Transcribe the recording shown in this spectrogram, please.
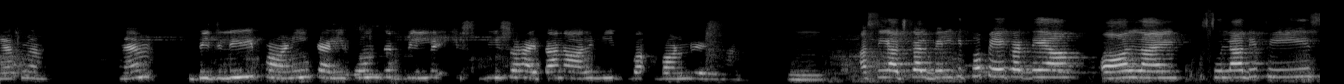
yes ma'am ma'am ਬਿਜਲੀ ਪਾਣੀ ਟੈਲੀਫੋਨ ਦੇ ਬਿੱਲ ਇਸ ਦੀ ਸਹਾਇਤਾ ਨਾਲ ਹੀ ਬ- ਬਣ ਰਹੇ ਹਨ ਹਮ ਅਸੀਂ ਅੱਜ ਕੱਲ ਬਿੱਲ ਕਿੱਥੋਂ ਪੇ ਕਰਦੇ ਆ ਆਨਲਾਈਨ ਸਕੂਲਾਂ ਦੀ ਫੀਸ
